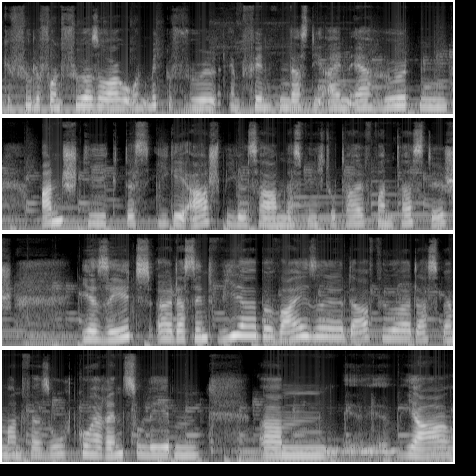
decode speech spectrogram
Gefühle von Fürsorge und Mitgefühl empfinden, dass die einen erhöhten Anstieg des IgA-Spiegels haben. Das finde ich total fantastisch. Ihr seht, äh, das sind wieder Beweise dafür, dass wenn man versucht, kohärent zu leben, ähm, ja,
